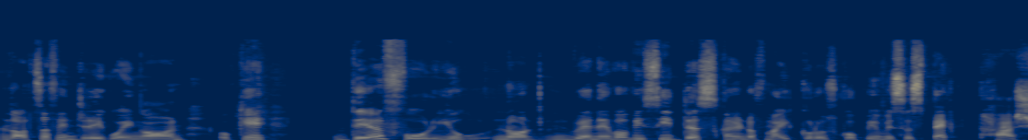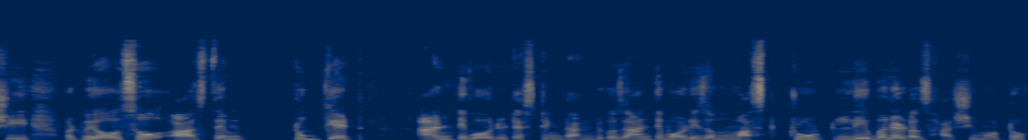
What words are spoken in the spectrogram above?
and lots of injury going on. Okay, therefore you not whenever we see this kind of microscopy we suspect hashi but we also ask them to get antibody testing done because antibodies are must to label it as Hashimoto.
